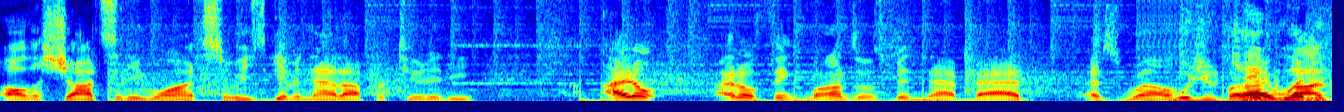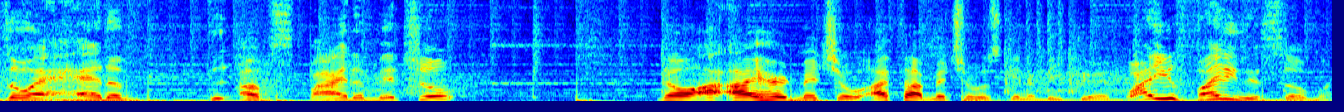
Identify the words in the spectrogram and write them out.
all the shots that he wants, so he's given that opportunity. I don't, I don't think Lonzo's been that bad as well. Would you but I take wouldn't- Lonzo ahead of the, of Spider Mitchell? No, I, I heard Mitchell. I thought Mitchell was going to be good. Why are you fighting this so much?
